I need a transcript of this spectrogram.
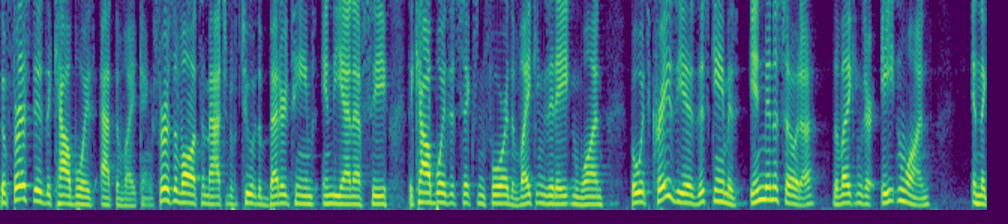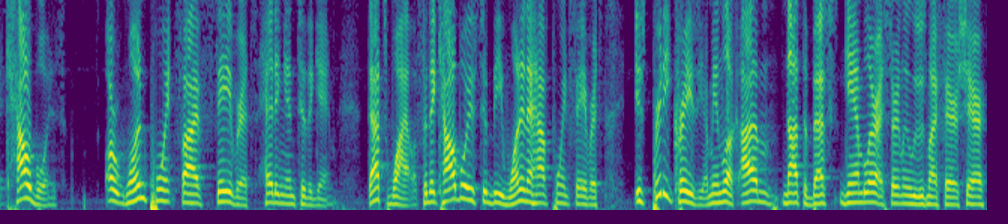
The first is the Cowboys at the Vikings. First of all, it's a matchup of two of the better teams in the NFC. The Cowboys at six and four, the Vikings at eight and one. But what's crazy is this game is in Minnesota. The Vikings are 8 and 1, and the Cowboys are 1.5 favorites heading into the game. That's wild. For the Cowboys to be one and a half point favorites is pretty crazy. I mean, look, I'm not the best gambler. I certainly lose my fair share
